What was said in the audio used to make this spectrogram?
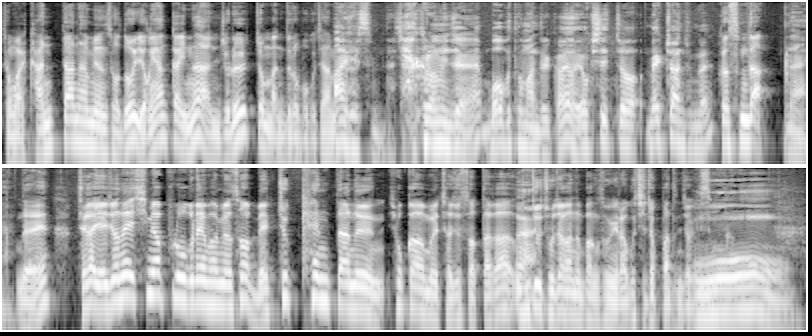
정말 간단하면서도 영양가 있는 안주를 좀 만들어 보고자 합니다. 알겠습니다. 자, 그럼 이제 뭐부터 만들까요? 역시 저 맥주 안주인가요? 그렇습니다. 네. 네. 제가 예전에 심야 프로그램 하면서 맥주 캔 따는 효과음을 자주 썼다가 네. 음주 조장하는 방송이라고 지적받은 적이 있습니다. 오.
